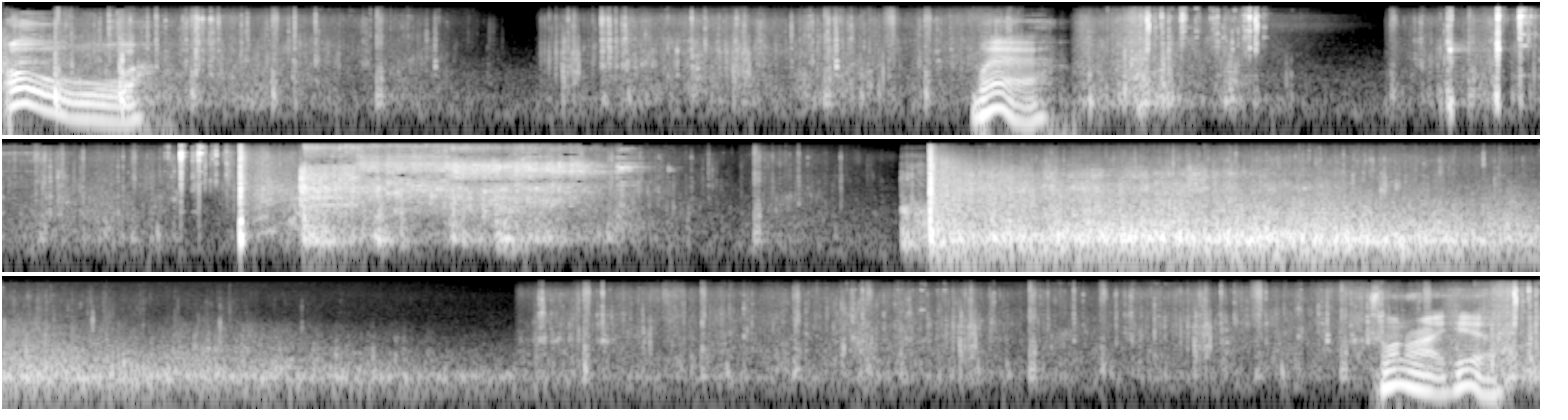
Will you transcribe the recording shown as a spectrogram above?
Oh! There's one right here.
